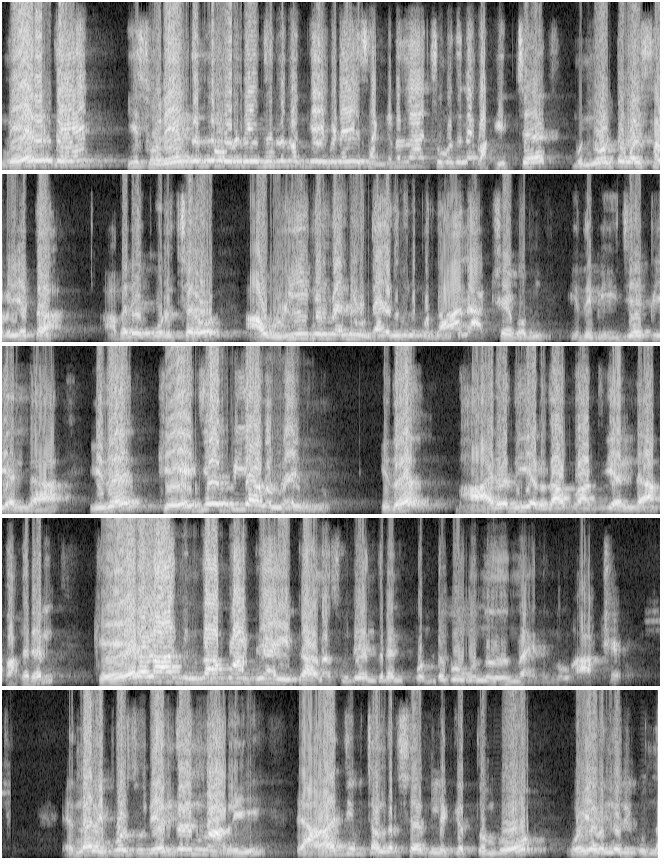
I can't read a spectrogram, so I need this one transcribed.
നേരത്തെ ഈ സുരേന്ദ്രൻ മുരളീധരനൊക്കെ ഇവിടെ സംഘടനാ ചുമതല വഹിച്ച് മുന്നോട്ട് പോയ സമയത്ത് അവരെ കുറിച്ച് ആ ഉള്ളിൽ നിന്ന് തന്നെ ഉണ്ടായിരുന്ന പ്രധാന ആക്ഷേപം ഇത് ബി ജെ പി അല്ല ഇത് കെ ജെ പി ആണെന്നായിരുന്നു. ഇത് ഭാരതീയ ജനതാ പാർട്ടി അല്ല പകരം കേരള ജനതാ പാർട്ടി ആയിട്ടാണ് സുരേന്ദ്രൻ കൊണ്ടുപോകുന്നതെന്നായിരുന്നു ആക്ഷേപം. എന്നാൽ ഇപ്പോൾ സുരേന്ദ്രൻ മാറി രാജീവ് ചന്ദ്രശേഖരനിലേക്ക് എത്തുമ്പോൾ ഉയർന്നിരിക്കുന്ന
